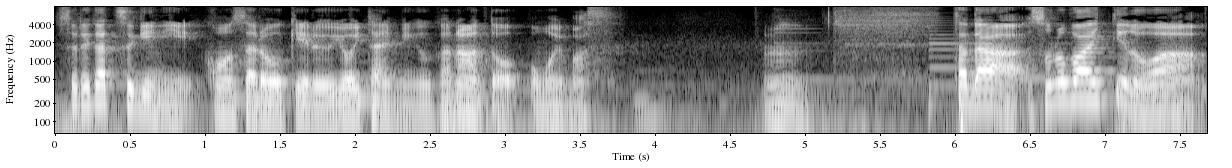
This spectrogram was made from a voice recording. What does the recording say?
それが次にコンサルを受ける良いタイミングかなと思います。うん。ただ、その場合っていうのは、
